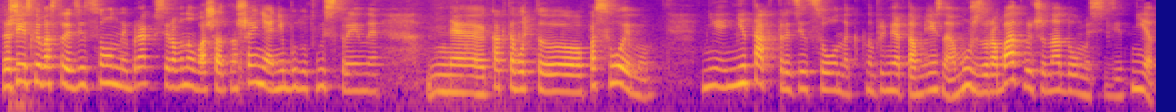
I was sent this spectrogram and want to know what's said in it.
Даже если у вас традиционный брак, все равно ваши отношения, они будут выстроены э, как-то вот э, по-своему. Не, не так традиционно, как, например, там, не знаю, муж зарабатывает, жена дома сидит. Нет.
